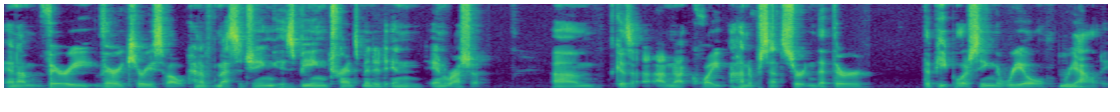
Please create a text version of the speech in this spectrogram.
and I'm very very curious about what kind of messaging is being transmitted in in Russia, um, because I- I'm not quite 100 percent certain that they're the people are seeing the real reality.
